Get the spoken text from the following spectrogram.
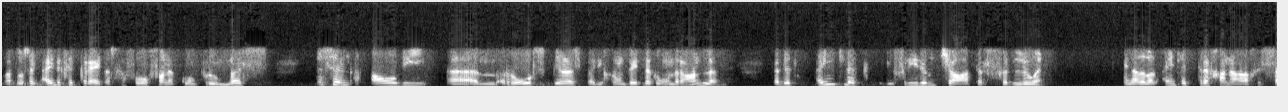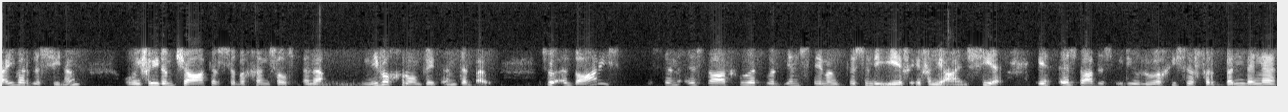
wat ons uiteindelik gekry het as gevolg van 'n kompromis tussen al die ehm um, rolspelers by die grondwetlike onderhandeling dat dit eintlik die Freedom Charter verloon. En hulle wil eintlik teruggaan na 'n gesuiwerde siening om die Freedom Charter se beginsels in 'n nuwe grondwet in te bou. So in daardie sin is daar groot ooreenstemming tussen die EFF en die ANC en is daar dus ideologiese verbindinge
